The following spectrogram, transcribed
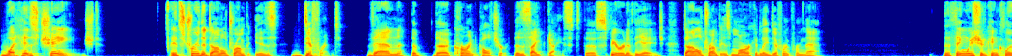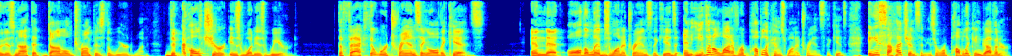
What has changed? It's true that Donald Trump is different than the, the current culture, the zeitgeist, the spirit of the age. Donald Trump is markedly different from that. The thing we should conclude is not that Donald Trump is the weird one. The culture is what is weird. The fact that we're transing all the kids and that all the libs want to trans the kids and even a lot of Republicans want to trans the kids. Asa Hutchinson, he's a Republican governor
